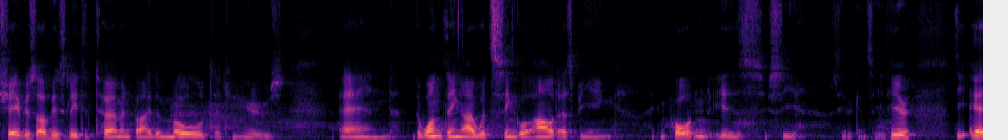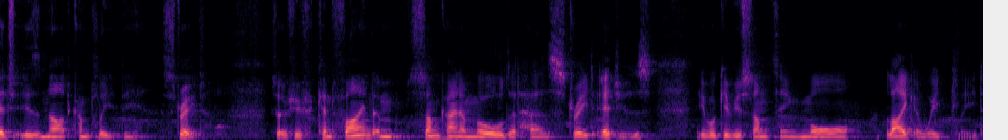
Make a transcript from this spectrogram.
Shape is obviously determined by the mold that you use. And the one thing I would single out as being important is, you see, see you can see it here, the edge is not completely straight. So if you can find a, some kind of mold that has straight edges, it will give you something more like a weight plate.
